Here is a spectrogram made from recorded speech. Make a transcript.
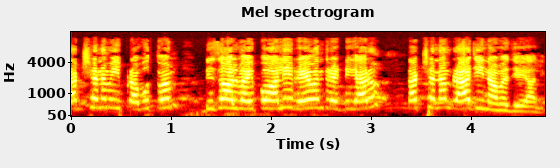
తక్షణం ఈ ప్రభుత్వం డిజాల్వ్ అయిపోవాలి. రేవంత్ రెడ్డి గారు తక్షణం రాజీనామా చేయాలి.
